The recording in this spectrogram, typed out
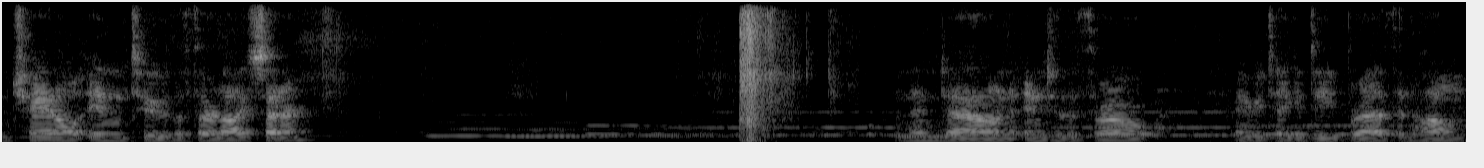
Then channel into the third eye center. And then down into the throat. Maybe take a deep breath and hum.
